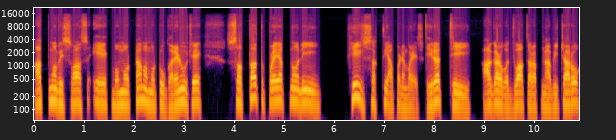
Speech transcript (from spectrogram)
આત્મવિશ્વાસ એ એક બહુ મોટામાં મોટું ઘરેણું છે. સતત પ્રયત્નોની થી શક્તિ આપણને મળે છે. ધીરજથી આગળ વધવા તરફના વિચારો,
